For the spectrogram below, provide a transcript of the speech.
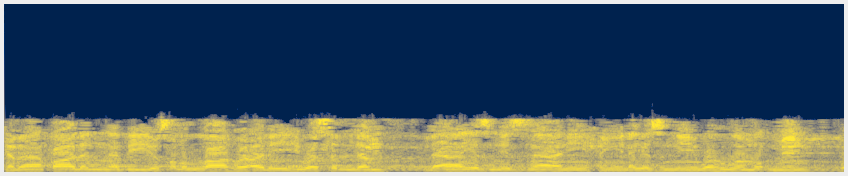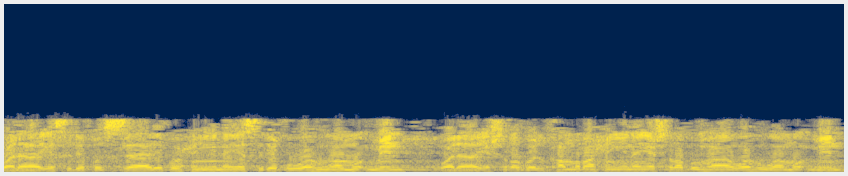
كما قال النبي صلى الله عليه وسلم لا يزني الزاني حين يزني وهو مؤمن ولا يسرق السارق حين يسرق وهو مؤمن ولا يشرب الخمر حين يشربها وهو مؤمن.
